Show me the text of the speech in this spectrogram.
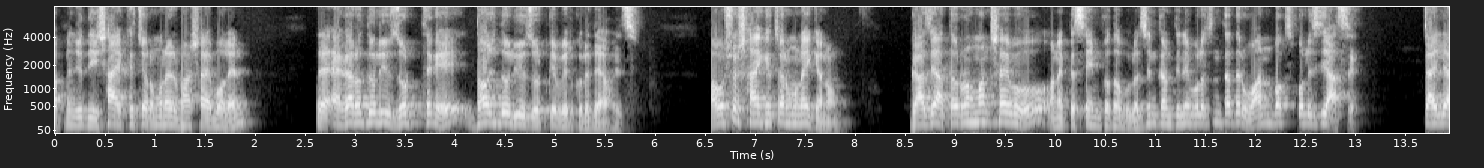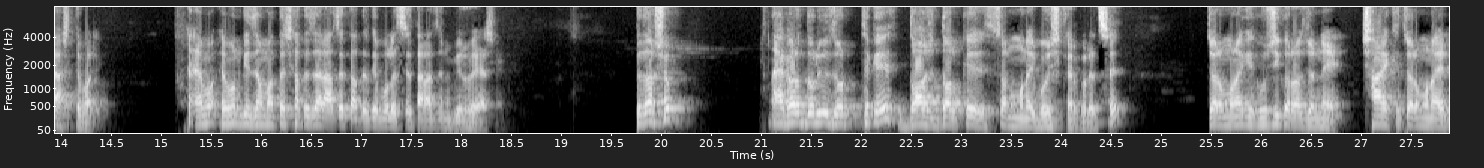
আপনি যদি শাহেখে চরমনের ভাষায় বলেন এগারো দলীয় জোট থেকে দশ দলীয় জোটকে বের করে দেওয়া হয়েছে। অবশ্য শাহেখে চরমনাই কেন? গাজী আতাউর রহমান সাহেবও অনেকটা সেম কথা বলেছেন, কারণ তিনি বলেছেন তাদের ওয়ান বক্স পলিসি আছে, চাইলে আসতে পারে। এমনকি জামাতের সাথে যারা আছে, তাদেরকে বলেছে তারা যেন বের হয়ে আসে। তো দর্শক, এগারো দলীয় জোট থেকে দশ দলকে চরমনাই বহিষ্কার করেছে। চরমনাইকে খুশি করার জন্য শাহেখে চরমনাইয়ের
